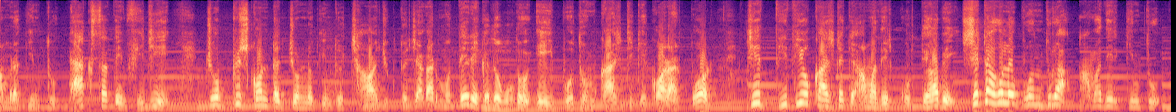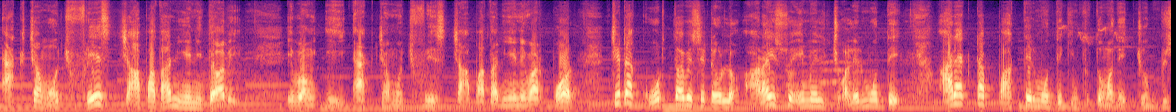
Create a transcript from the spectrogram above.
আমরা কিন্তু একসাথে ভিজিয়ে চব্বিশ ঘণ্টার জন্য কিন্তু ছাওয়াযুক্ত জায়গার মধ্যে রেখে দেবো। তো এই প্রথম কাজটিকে করার পর যে দ্বিতীয় কাজটাকে আমাদের করতে হবে, সেটা হলো বন্ধুরা আমাদের কিন্তু এক চামচ ফ্রেশ চা পাতা নিয়ে নিতে হবে। এবং এই এক চামচ ফ্রেশ চা পাতা নিয়ে নেওয়ার পর যেটা করতে হবে সেটা হলো আড়াইশো এম জলের মধ্যে আর একটা পাত্রের মধ্যে কিন্তু তোমাদের চব্বিশ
